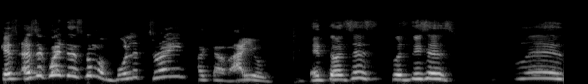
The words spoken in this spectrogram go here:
que es, hace cuenta, es como Bullet Train a caballo. Entonces, pues dices, "Eh,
